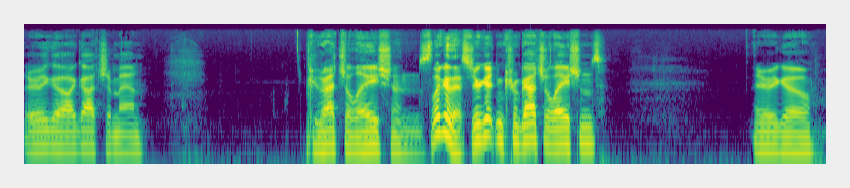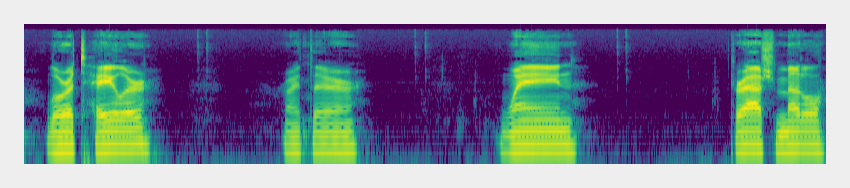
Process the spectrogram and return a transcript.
There you go. I got you, man. Congratulations. Look at this. You're getting congratulations. There you go. Laura Taylor. Right there. Wayne. Thrash Metal.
